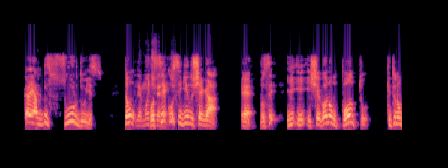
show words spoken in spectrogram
Cara, é absurdo isso. Então, é você diferente. conseguindo chegar, é, você e, e, e, chegou num ponto que tu não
